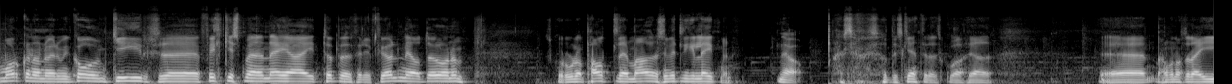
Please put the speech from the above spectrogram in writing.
morgunan Við erum í góðum gýr Fylkismenn eiga í töpuð fyrir fjölni á dögunum. Sko Rúna Páll er maður sem vill ekki leikmenn. Já, Það er svolítið skemmtilegt sko því að Um, hann var náttúrulega í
